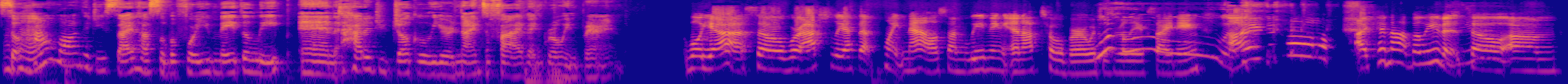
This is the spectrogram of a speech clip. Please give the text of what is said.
So mm-hmm. how long did you side hustle before you made the leap and how did you juggle your nine to five and growing brand? Well, yeah. So we're actually at that point now. So I'm leaving in October, which Woo-hoo! is really exciting. I I cannot believe it. Yeah. So um,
